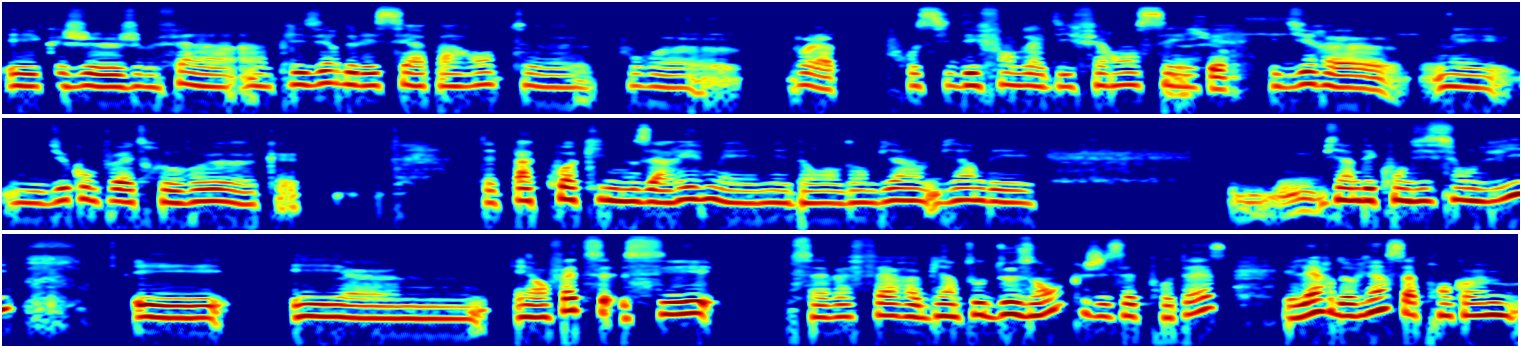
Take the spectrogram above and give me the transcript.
et que je, je me fais un, un, plaisir de laisser apparente pour, voilà, pour aussi défendre la différence et, et dire, mais Dieu qu'on peut être heureux, peut-être pas quoi qu'il nous arrive, mais, mais dans, dans bien, bien des bien des conditions de vie. Et, et, en fait, ça va faire bientôt deux ans que j'ai cette prothèse. Et l'air de rien, ça prend quand même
